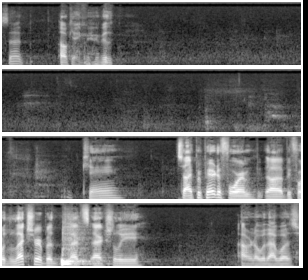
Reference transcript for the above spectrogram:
Is that okay? Maybe. Okay. So I prepared a form uh, before the lecture, but that's actually, I don't know what that was.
